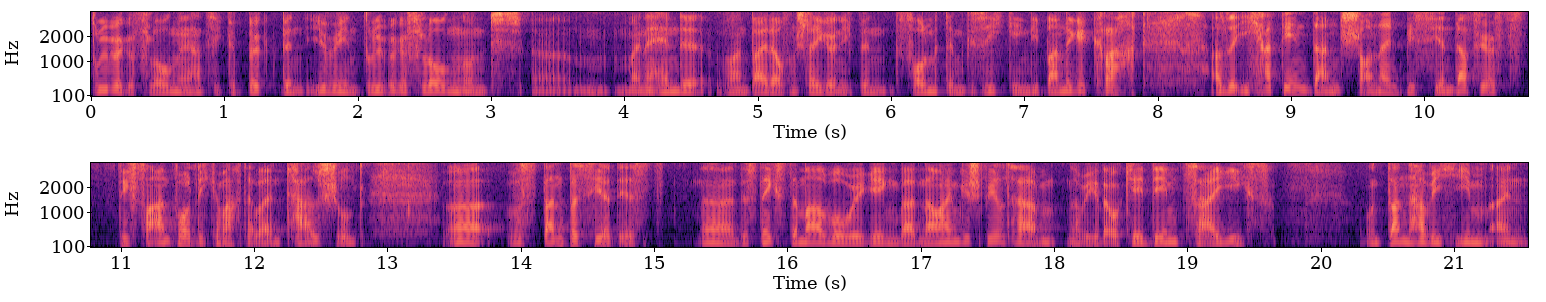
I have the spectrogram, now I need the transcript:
drüber geflogen. Er hat sich gebückt, bin über ihn drüber geflogen und äh, meine Hände waren beide auf dem Schläger und ich bin voll mit dem Gesicht gegen die Bande gekracht. Also ich hatte ihn dann schon ein bisschen dafür nicht verantwortlich gemacht, aber ein Teil schuld. Äh, was dann passiert ist, äh, das nächste Mal, wo wir gegen Bad Nauheim gespielt haben, habe ich gedacht, okay, dem zeige ich's. Und dann habe ich ihm einen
